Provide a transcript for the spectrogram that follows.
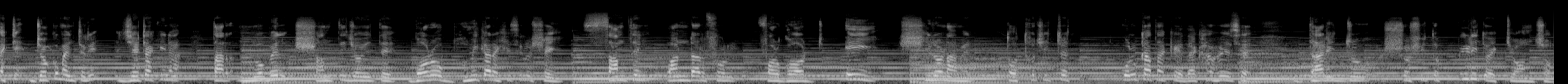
একটি ডকুমেন্টারি যেটা কিনা তার নোবেল শান্তি জয়ীতে বড় ভূমিকা রেখেছিল সেই সামথিং ওয়ান্ডারফুল ফর গড এই শিরোনামের তথ্যচিত্রে কলকাতাকে দেখা হয়েছে দারিদ্র শোষিত পীড়িত একটি অঞ্চল,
